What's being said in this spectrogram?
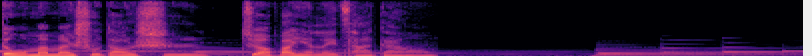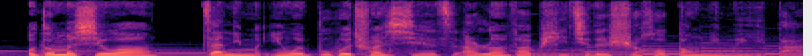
等我慢慢数到十，就要把眼泪擦干哦。我多么希望。在你们因为不会穿鞋子而乱发脾气的时候，帮你们一把。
